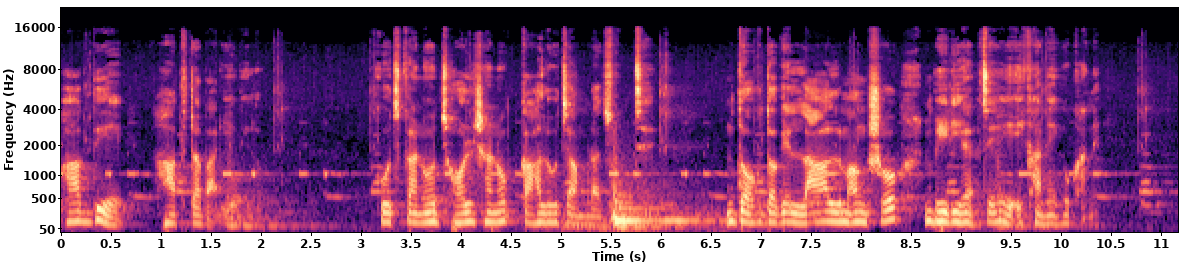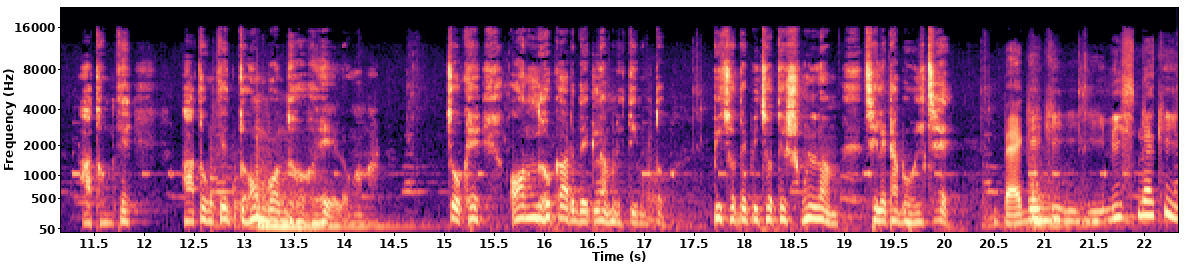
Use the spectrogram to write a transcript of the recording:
ফাঁক দিয়ে হাতটা বাড়িয়ে দিল। কোচকানো, ঝলসানো, কালো চামড়া ঝুঁকছে দগদগে লাল মাংস বেরিয়ে আছে এখানে ওখানে। আতঙ্কে আতঙ্কে দম বন্ধ হয়ে এলো আমার। চোখে অন্ধকার দেখলাম রীতিমতো। পিছতে পিছতে শুনলাম ছেলেটা বলছে ব্যাগে কি ইলিশ নাকি?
